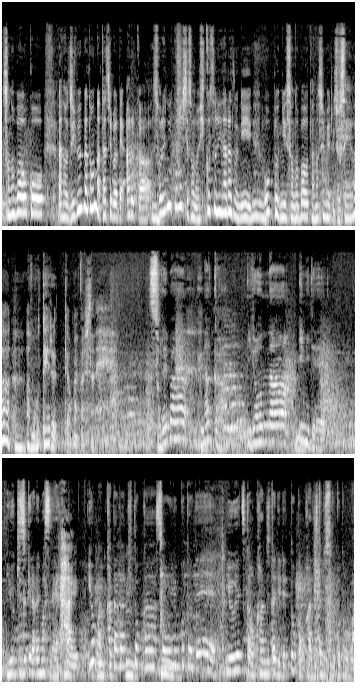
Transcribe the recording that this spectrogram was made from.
その場をこうあの自分がどんな立場であるか、それに対してその卑屈にならずに、うん。オープンにその場を楽しめる女性は、うん。あモテるって思いましたね。それはなんかいろんな意味で勇気づけられますね、はい。要は肩書きとうん。かそういうことで優越感を感じたり劣等感を感じたりすることも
